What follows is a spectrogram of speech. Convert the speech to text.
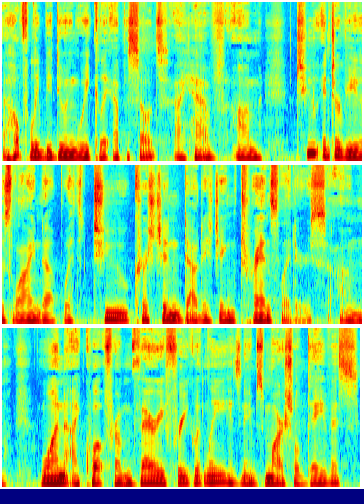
uh, hopefully be doing weekly episodes. I have um, two interviews lined up with two Christian Tao Te Ching translators. Um, one I quote from very frequently. His name's Marshall Davis.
